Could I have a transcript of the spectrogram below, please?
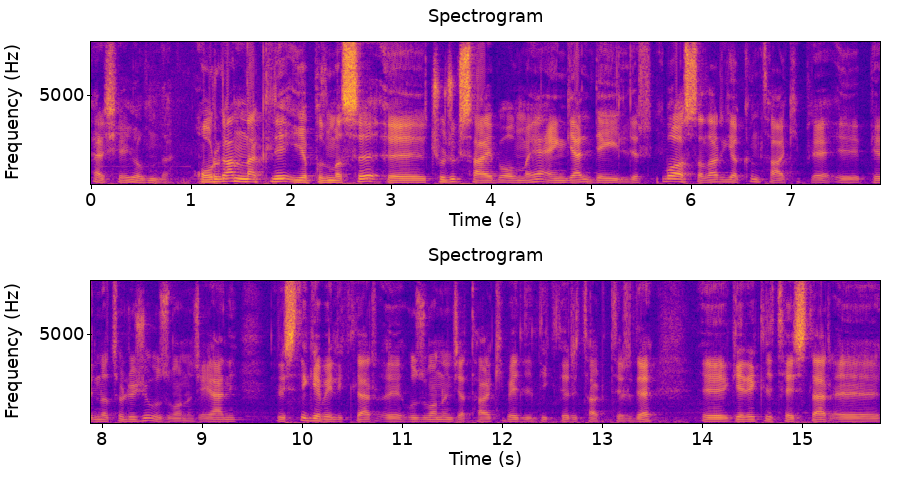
Her şey yolunda. Organ nakli yapılması e, çocuk sahibi olmaya engel değildir. Bu hastalar yakın takiple e, perinatoloji uzmanınca yani riskli gebelikler e, uzmanınca takip edildikleri takdirde e, gerekli testler e,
